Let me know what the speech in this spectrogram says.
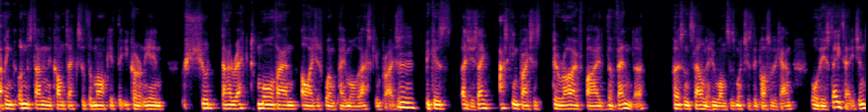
I think understanding the context of the market that you're currently in should direct more than, oh, I just won't pay more than asking price. Mm. Because as you say, asking price is derived by the vendor, person selling it who wants as much as they possibly can, or the estate agent.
